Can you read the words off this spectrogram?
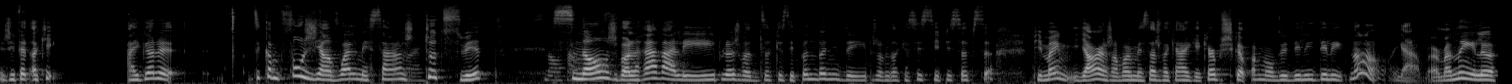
J'ai fait, OK, I gotta. Tu sais, comme faut j'y envoie le message tout de suite Sinon, je vais le ravaler, puis là, je vais te dire que c'est pas une bonne idée, puis je vais me dire que c'est ci, puis ça, puis ça. Puis même, hier, j'envoie un message vocal à quelqu'un, puis je suis comme, oh mon Dieu, delete, delete. Non, non, regarde, un moment donné, là,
